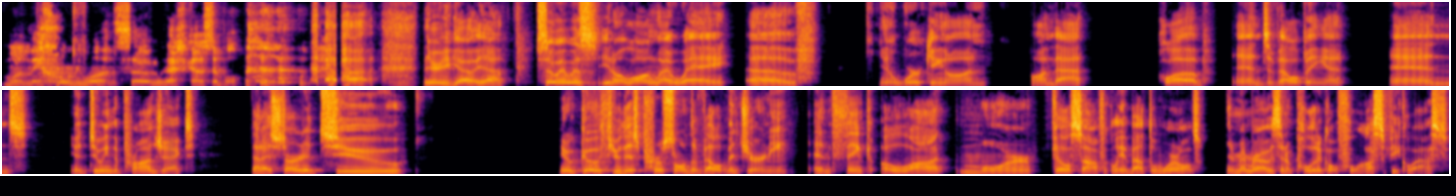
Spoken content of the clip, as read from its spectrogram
one of the only ones. So it was actually kind of simple. there you go. Yeah. So it was you know along my way of you know working on on that club and developing it and you know doing the project that I started to you know go through this personal development journey and think a lot more philosophically about the world. And remember, I was in a political philosophy class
